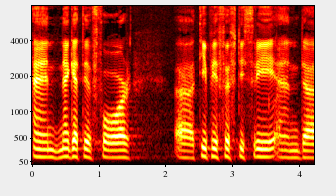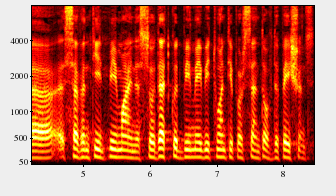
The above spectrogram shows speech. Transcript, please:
and negative for uh, TP53 and uh, 17p minus. So that could be maybe 20% of the patients.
